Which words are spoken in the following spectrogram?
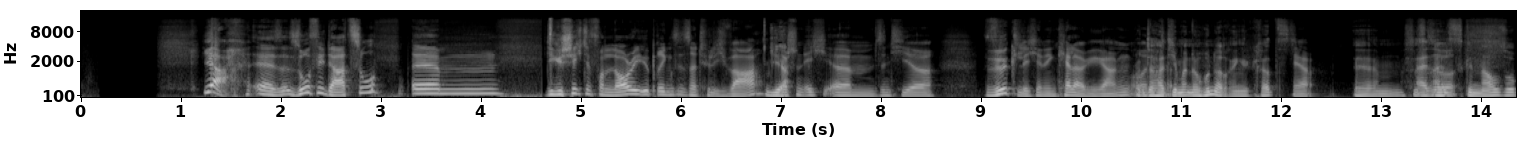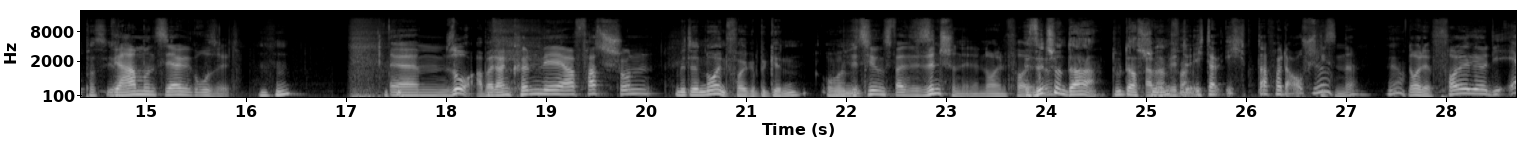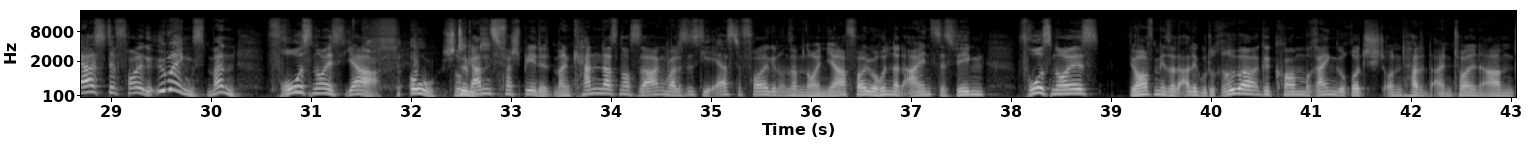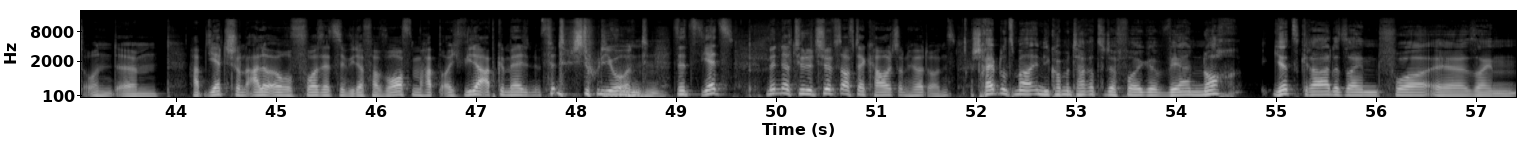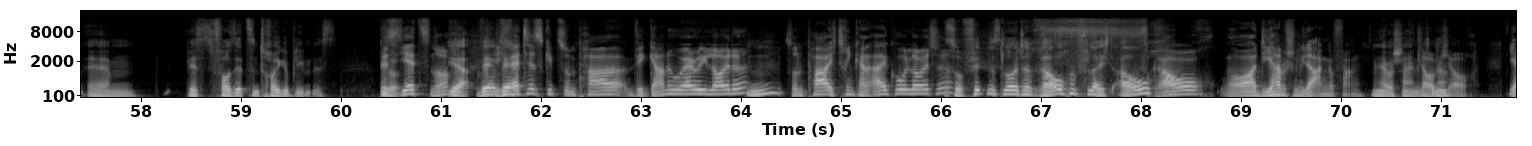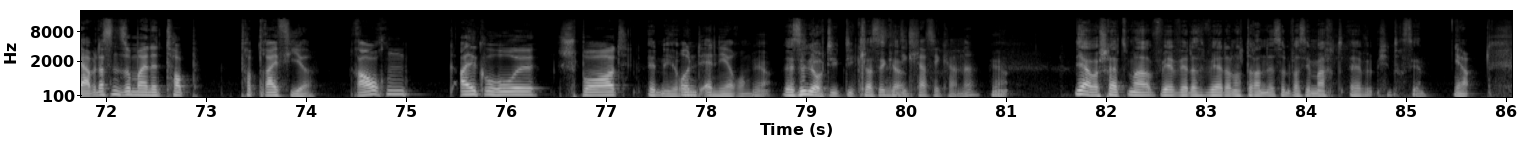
Ja, äh, so viel dazu. Ähm, die Geschichte von Laurie übrigens ist natürlich wahr. Ja. Josh und ich ähm, sind hier wirklich in den Keller gegangen. Und, da hat jemand eine 100 reingekratzt. Ja, Ähm, es ist Also, alles genau so passiert. wir haben uns sehr gegruselt. Mhm. ähm, so, aber dann können wir ja fast schon, Mit der neuen Folge beginnen. Und beziehungsweise wir sind schon in der neuen Folge. wir sind schon da. Du darfst schon aber wir, anfangen. ich, darf, ich darf heute aufschließen, ne? Ja. Leute, Folge, die erste Folge. Übrigens, Mann, frohes neues Jahr. oh, So stimmt. ganz verspätet. Man kann das noch sagen, weil es ist die erste Folge in unserem neuen Jahr, Folge 101. Deswegen frohes Neues. Wir hoffen, ihr seid alle gut rübergekommen, reingerutscht und hattet einen tollen Abend und ähm, habt jetzt schon alle eure Vorsätze wieder verworfen, habt euch wieder abgemeldet im Fitnessstudio und sitzt jetzt mit einer Tüte Chips auf der Couch und hört uns. Schreibt uns mal in die Kommentare zu der Folge, wer noch jetzt gerade seinen Vor, äh, seinen ähm, Vorsätzen treu geblieben ist. Bis So. jetzt noch. Ja, wer, ich wer wette, es gibt so ein paar Veganuary-Leute, so ein paar Ich trinke keinen Alkohol-Leute. so Fitnessleute rauchen vielleicht auch. Rauch, oh, die haben schon wieder angefangen. Ja, wahrscheinlich. Glaube ne? ich auch. Ja, aber das sind so meine Top, Top 3, 4. Rauchen, Alkohol, Sport Ernährung. und Ernährung. ja, das sind ja auch die, die Das Klassiker. sind die Klassiker, ne? ja, aber schreibt mal, wer, wer, das, wer da noch dran ist und was ihr macht, äh, würde mich interessieren. Ja.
